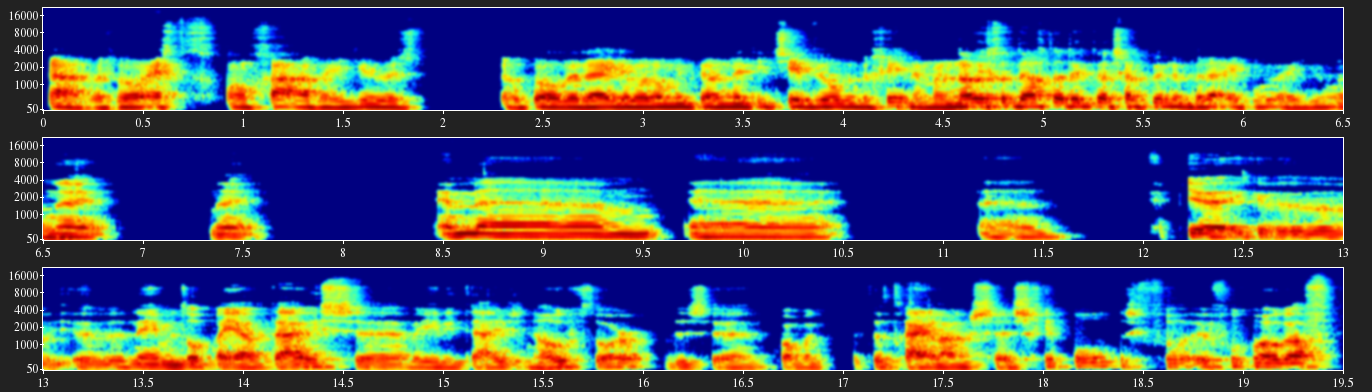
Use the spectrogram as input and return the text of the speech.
ja, was wel echt gewoon gaaf, weet je. Dus ook wel de reden waarom ik dan met die chip wilde beginnen. Maar nooit gedacht dat ik dat zou kunnen bereiken. Weet je wel. Nee, nee. En uh, uh, uh, heb je, ik, we nemen het op bij jou thuis, eh, bij jullie thuis in Hoofddorp. Dus kwam ik de trein langs Schiphol. Dus ik vroeg, me ook af,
